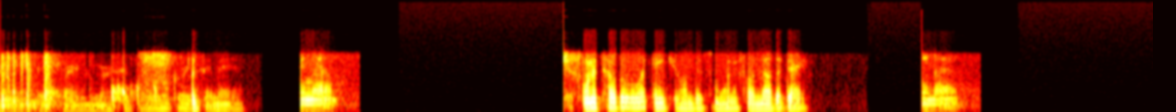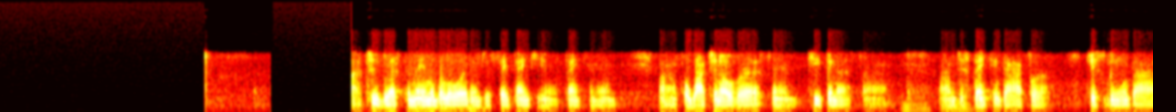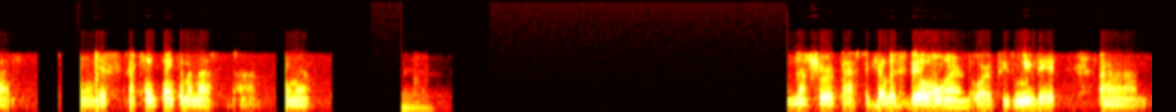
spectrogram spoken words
Pray in mercy, glory, and grace. Amen. Amen. Just want to tell the Lord thank you on this morning for another day. Amen. I too bless the name of the Lord and just say thank you, and thanking Him uh, for watching over us and keeping us. Uh, I'm just thanking God for just being God, and just I can't thank Him enough. Uh, amen. Amen. I'm not sure if Pastor Keller's still on or if he's muted. Um,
